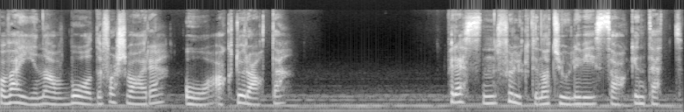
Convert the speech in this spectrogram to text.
på vegne av både Forsvaret og aktoratet. Pressen fulgte naturligvis saken tett,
